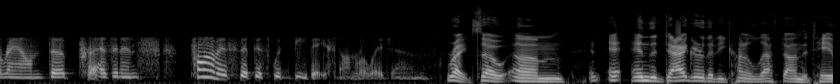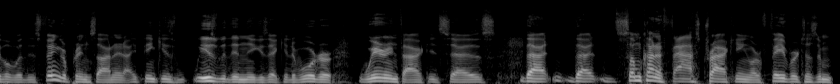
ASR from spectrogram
around the president's promise that this would be based on religion. Right. So, um, and and the dagger that he kind of left on the table with his fingerprints on it, I think, is is within the executive order, where in fact it says that that some kind of fast tracking or favoritism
